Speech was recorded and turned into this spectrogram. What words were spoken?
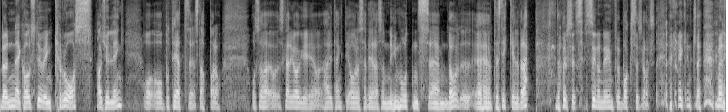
bønner, kålstuing, krås av kylling og, og potetstapper, da. Og så skal de òg, har jeg tenkt i år, å servere sånn nymotens eh, da, eh. Det er jo synonym for boksershorts, egentlig. Men,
